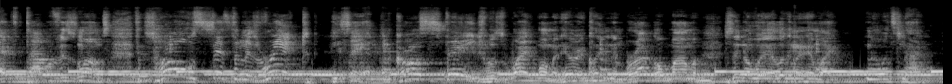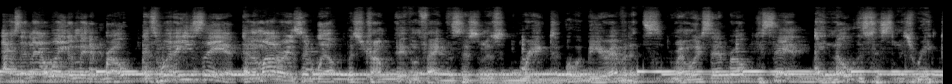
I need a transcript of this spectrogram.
at the top of his lungs, this whole system is rigged, he said. And across the stage was a white woman, Hillary Clinton and Barack Obama, sitting over there looking at him like, no, it's not. I said, now wait a minute, bro. It's what he said. And the moderator said, well, Mr. Trump, if in fact the system is rigged, what would be your evidence? Remember what he said, bro? He said, I know the system is rigged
